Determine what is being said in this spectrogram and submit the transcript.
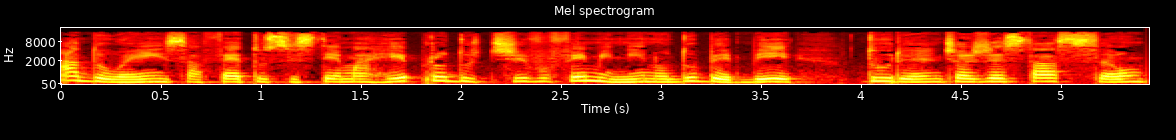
a doença afeta o sistema reprodutivo feminino do bebê durante a gestação.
